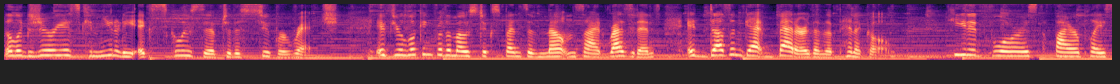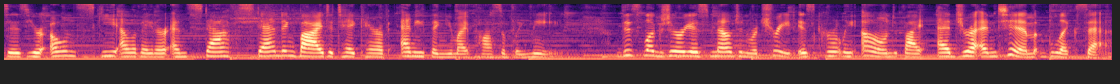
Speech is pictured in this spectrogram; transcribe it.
the luxurious community exclusive to the super rich. If you're looking for the most expensive mountainside residence, it doesn't get better than the Pinnacle. Heated floors, fireplaces, your own ski elevator, and staff standing by to take care of anything you might possibly need. This luxurious mountain retreat is currently owned by Edra and Tim Blixseth.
